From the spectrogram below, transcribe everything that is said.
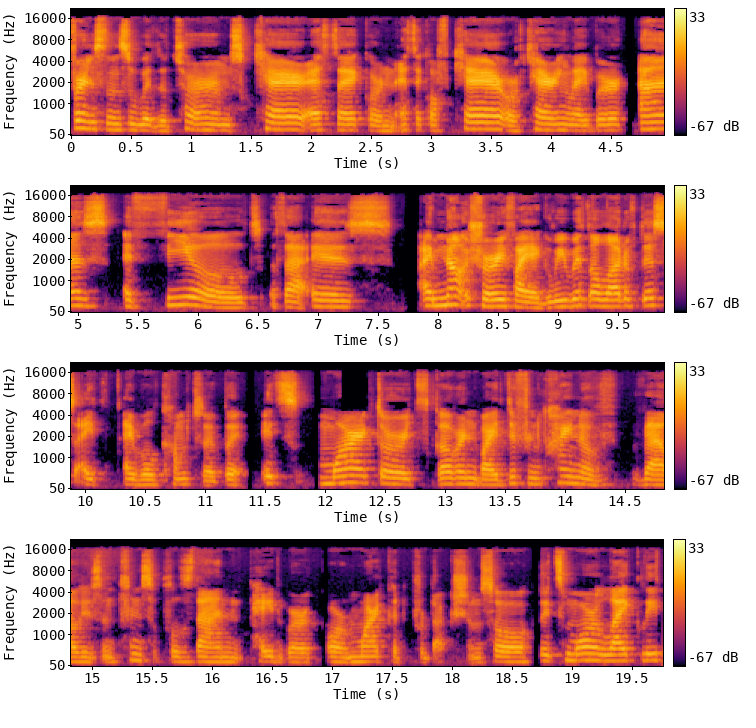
for instance, with the terms care ethic or an ethic of care or caring labor, as a field that is I'm not sure if I agree with a lot of this. I, I will come to it, but it's marked or it's governed by different kind of values and principles than paid work or market production. So it's more likely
